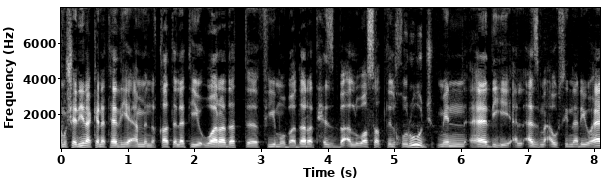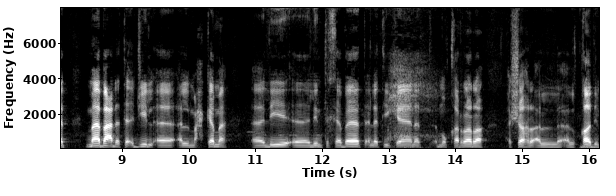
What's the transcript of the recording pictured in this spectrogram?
مشاهدينا كانت هذه أهم النقاط التي وردت في مبادرة حزب الوسط للخروج من هذه الأزمة أو سيناريوهات ما بعد تأجيل آه، المحكمة آه، للانتخابات التي كانت مقررة الشهر ال- القادم.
